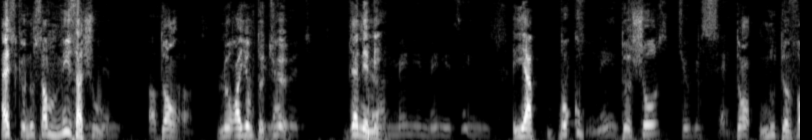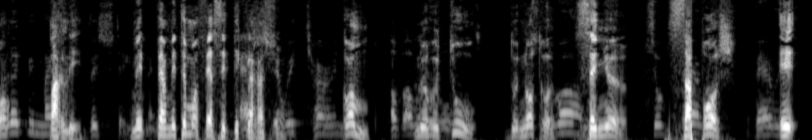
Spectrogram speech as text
Est-ce que nous sommes mis à jour dans le royaume de Dieu? Bien aimé Il y a beaucoup de choses dont nous devons parler. Mais permettez-moi faire cette déclaration. Comme le retour de notre Seigneur s'approche et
